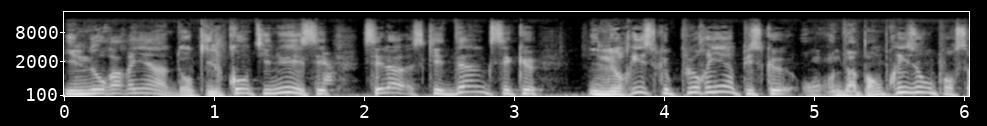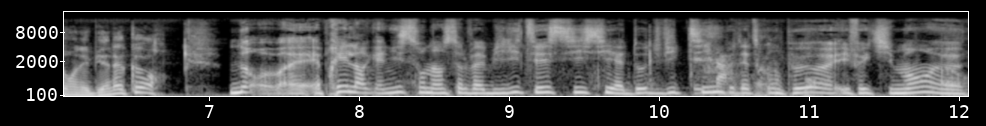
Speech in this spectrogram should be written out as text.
Il n'aura rien. Donc il continue. Et c'est là. Ce qui est dingue, c'est que. Il ne risque plus rien, puisque on ne va pas en prison pour ça, on est bien d'accord. Non, après, il organise son insolvabilité. Si, s'il y a d'autres victimes, peut-être qu'on peut, euh, effectivement. euh, Alors,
